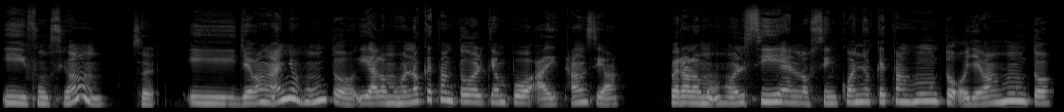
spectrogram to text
y funcionan Sí. y llevan años juntos y a lo mejor no es que están todo el tiempo a distancia, pero a lo mejor sí en los cinco años que están juntos o llevan juntos,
